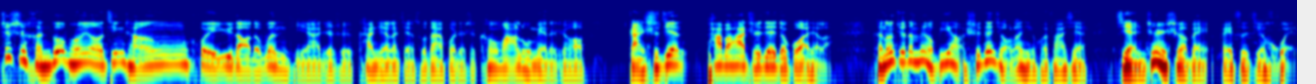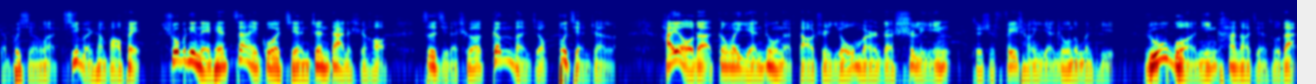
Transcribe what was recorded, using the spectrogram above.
这是很多朋友经常会遇到的问题啊，就是看见了减速带或者是坑洼路面的时候，赶时间。啪啪啪直接就过去了，可能觉得没有必要。时间久了，你会发现减震设备被自己毁的不行了，基本上报废。说不定哪天再过减震带的时候，自己的车根本就不减震了。还有的更为严重的，导致油门的失灵，这是非常严重的问题。如果您看到减速带，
